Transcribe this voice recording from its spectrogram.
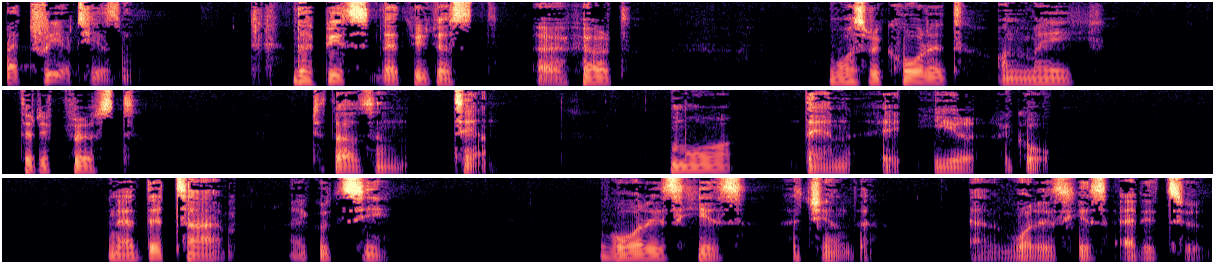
patriotism. The piece that you just uh, heard was recorded on May 31st, 2010 more than a year ago. And at that time, I could see what is his agenda and what is his attitude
